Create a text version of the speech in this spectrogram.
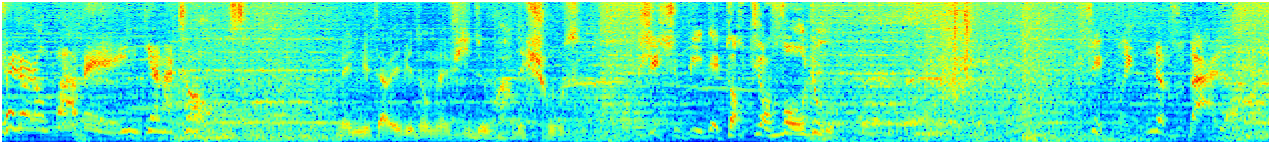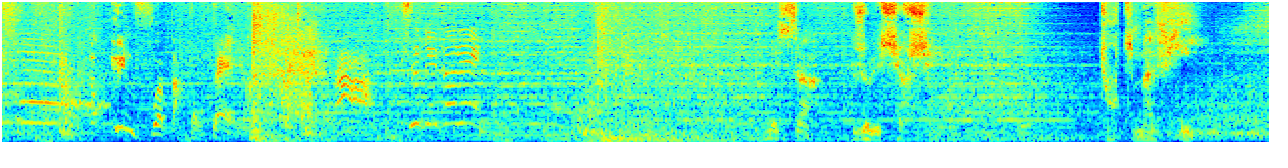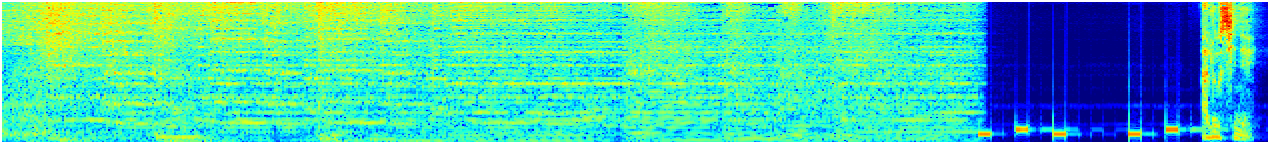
C'est le lampavé, Indiana Jones Mais il m'est arrivé dans ma vie de voir des choses. J'ai subi des tortures vaudou J'ai pris neuf balles Donc une fois par ton père Ah Je suis désolé Mais ça, je l'ai cherché. Toute ma vie. Allociné,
